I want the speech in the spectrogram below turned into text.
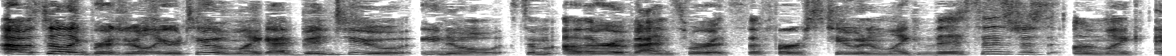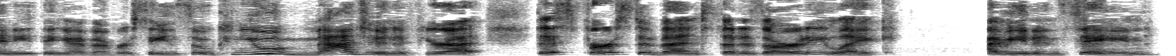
I was telling Bridge earlier too, I'm like, I've been to, you know, some other events where it's the first two, and I'm like, this is just unlike anything I've ever seen. So can you imagine if you're at this first event that is already like I mean, insane.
